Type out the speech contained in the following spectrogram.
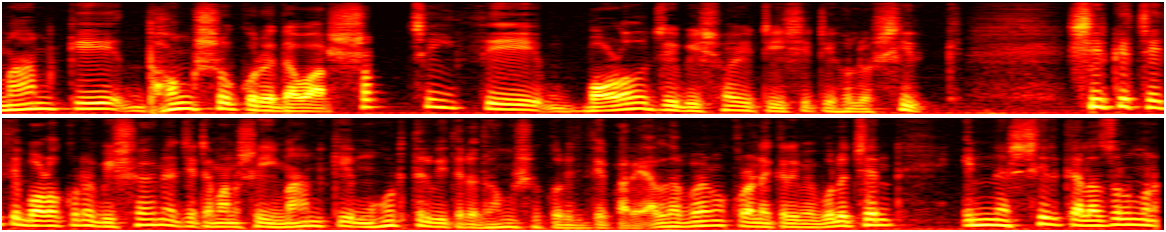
ইমানকে ধ্বংস করে দেওয়ার সবচেয়ে বড় যে বিষয়টি, সেটি হলো শির্ক। শিরকের চাইতে বড় কোনো বিষয় না যেটা মানুষের ইমানকে মুহূর্তের ভিতরে ধ্বংস করে দিতে পারে। আল্লাহ কোরআন করিমে বলেছেন, ইন্না শির্ক আলাজুলমন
